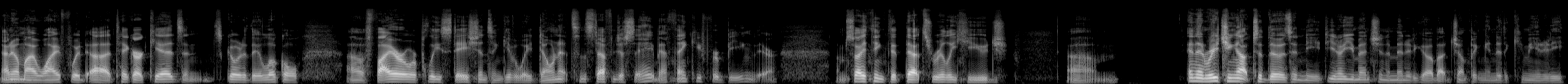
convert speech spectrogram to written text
I know my wife would uh, take our kids and go to the local uh, fire or police stations and give away donuts and stuff, and just say, "Hey, man, thank you for being there." Um, so I think that that's really huge. Um, and then reaching out to those in need. You know, you mentioned a minute ago about jumping into the community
